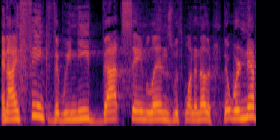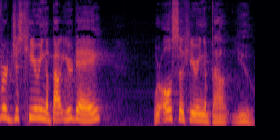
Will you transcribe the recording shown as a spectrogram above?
And I think that we need that same lens with one another, that we're never just hearing about your day, we're also hearing about you.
